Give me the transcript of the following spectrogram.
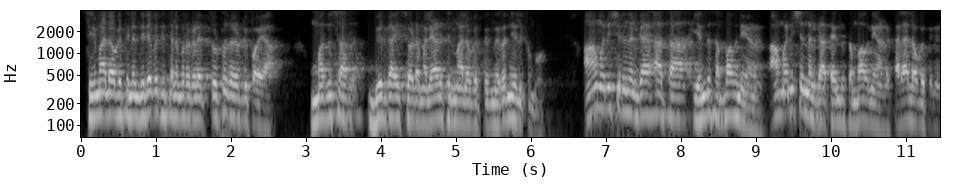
സിനിമാ ലോകത്തിന്റെ നിരവധി തലമുറകളെ തൊട്ടു തലോട്ടിപ്പോയ മധുസാർ ദീർഘായുസോടെ മലയാള സിനിമാ ലോകത്ത് നിറഞ്ഞു നിൽക്കുമ്പോൾ ആ മനുഷ്യന് നൽകാത്ത എന്ത് സംഭാവനയാണ്? ആ മനുഷ്യൻ നൽകാത്ത എന്ത് സംഭാവനയാണ് കലാലോകത്തിന്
